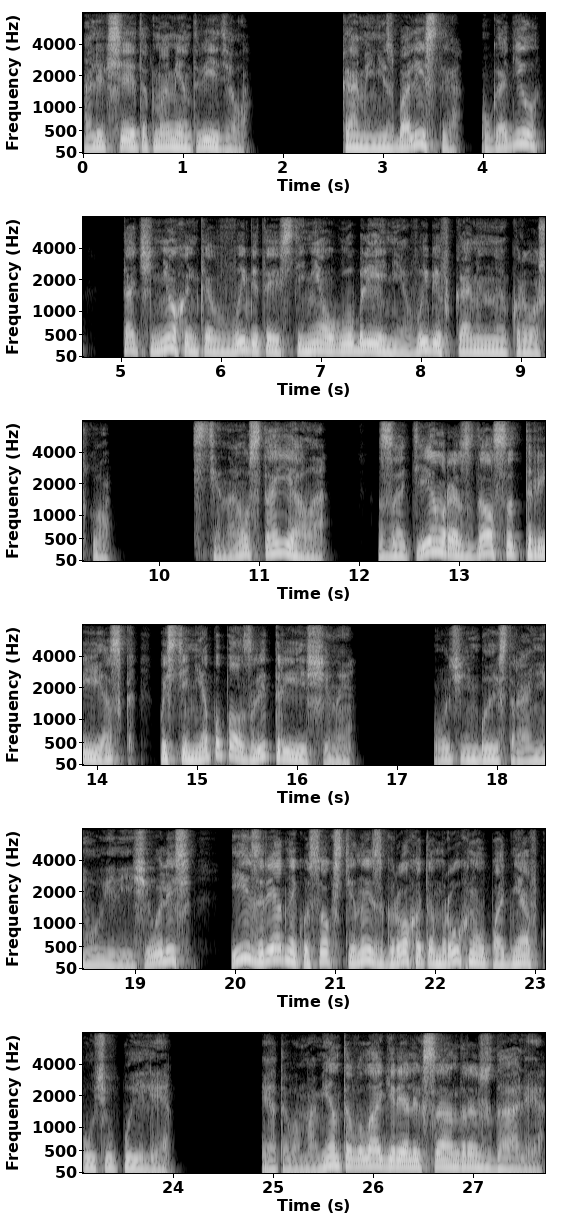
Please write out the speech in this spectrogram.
Алексей этот момент видел. Камень из баллисты угодил точнёхонько в выбитое в стене углубление, выбив каменную крошку. Стена устояла. Затем раздался треск, по стене поползли трещины. Очень быстро они увеличивались, и изрядный кусок стены с грохотом рухнул, подняв кучу пыли. Этого момента в лагере Александра ждали.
